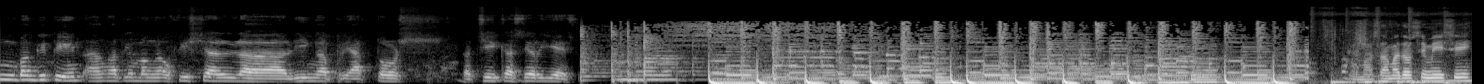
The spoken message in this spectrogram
banggitin ang ating mga official uh, Lingap reactors, the Chika Series. Masama daw si Macy.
